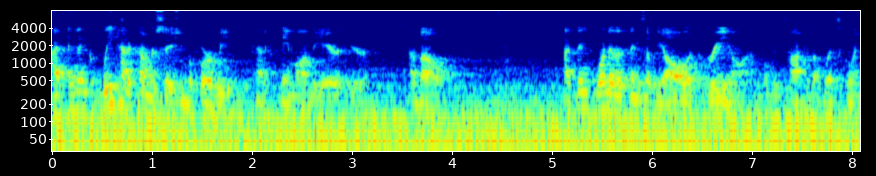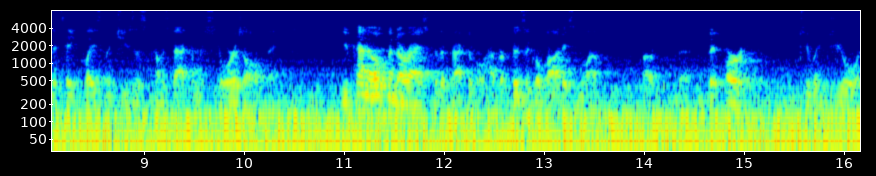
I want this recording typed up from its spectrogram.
I, I think we had a conversation before we kind of came on the air here about. I think one of the things that we all agree on when we talk about what's going to take place when Jesus comes back and restores all things, you've kind of opened our eyes to the fact that we'll have our physical bodies and we'll have uh, the, the earth to enjoy.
